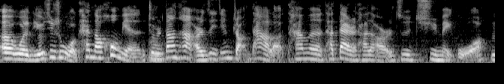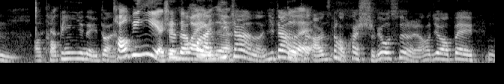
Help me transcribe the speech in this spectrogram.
呃，我尤其是我看到后面，就是嗯当他儿子已经长大了，他们他带着他的儿子去美国嗯，哦，逃兵役那一段。逃兵役，也是另外后来一。战了，一战了，他儿子正好快十六岁了，然后就要被嗯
